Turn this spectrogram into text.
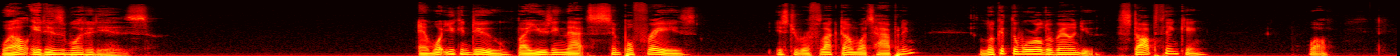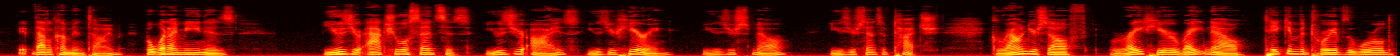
Well, it is what it is. And what you can do by using that simple phrase is to reflect on what's happening, look at the world around you, stop thinking. Well, it, that'll come in time, But what I mean is use your actual senses. Use your eyes, use your hearing, use your smell, use your sense of touch. Ground yourself right here, right now. Take inventory of the world,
